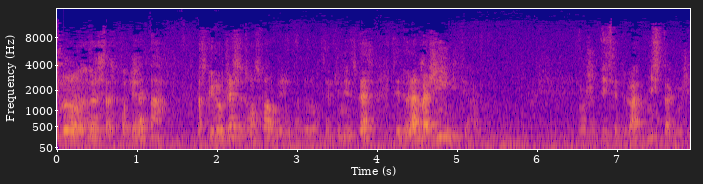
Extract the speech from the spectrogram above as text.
Sinon, euh, ça ne se produirait pas. Parce que l'objet se transforme véritablement. C'est une espèce, c'est de la magie, littéralement. Moi, je dis c'est de la mystagogie.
